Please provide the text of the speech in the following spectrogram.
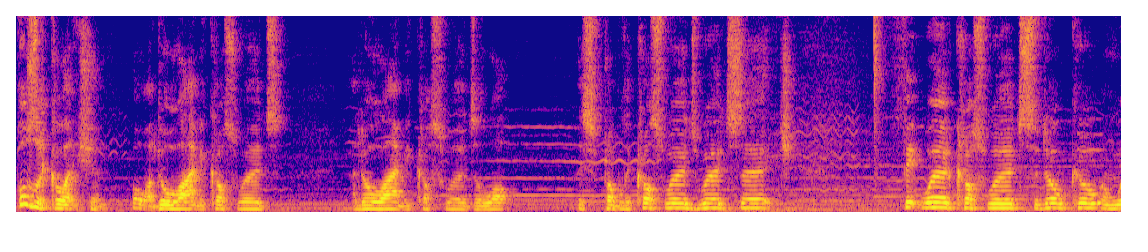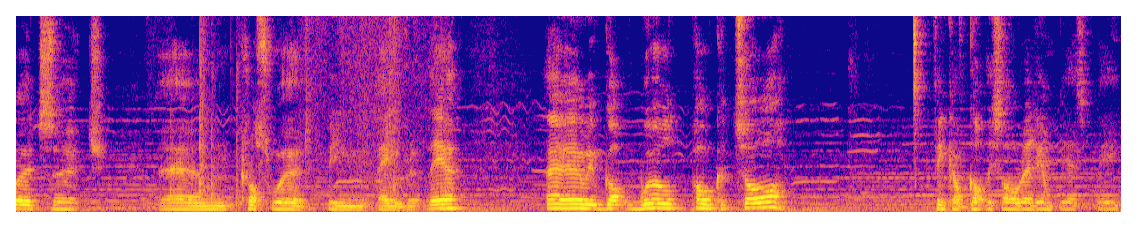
Puzzle Collection. Oh, I do like my crosswords. I do like my crosswords a lot. This is probably crosswords, word search, fit word, crossword, Sudoku and word search. Um, crossword being favourite there. Uh, we've got World Poker Tour. I think I've got this already on PSP.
